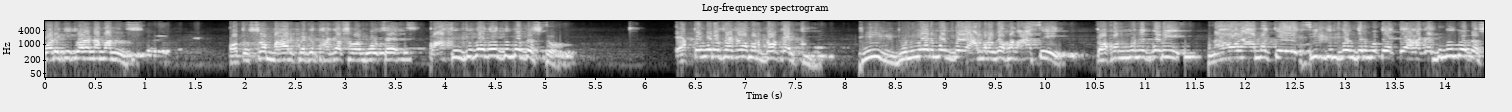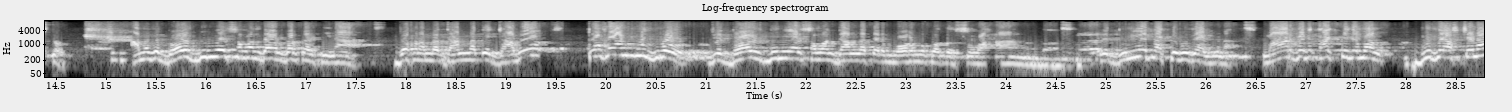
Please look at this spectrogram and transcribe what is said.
করে কি করে না মানুষ? অথচ মার পেটে থাকার সময় বলছে পাঁচ ইঞ্চি তো যথেষ্ট। এত বড় থাকা আমার দরকার কি? ঠিক দুনিয়ার মধ্যে আমরা যখন আসি তখন মনে করি, না হয় আমাকে সিদ্দিকগঞ্জের মতো একটা এলাকা দিলেই যথেষ্ট। আমাকে দশ দুনিয়ার সমান দেওয়ার দরকার কি না? যখন আমরা জান্নাতে যাব তখন বুঝব যে দশ দুনিয়ার সমান জান্নাতের মর্ম কত? সোহান এটা দুনিয়া থাকতে বুঝে আসবে না। মার্কেটে থাকতে যেমন বুঝে আসছে না,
